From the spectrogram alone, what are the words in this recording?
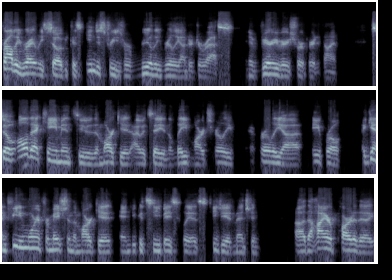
Probably rightly so because industries were really, really under duress in a very, very short period of time. So all that came into the market, I would say, in the late March, early, early uh, April. Again, feeding more information in the market, and you could see basically, as TJ had mentioned, uh, the higher part of the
